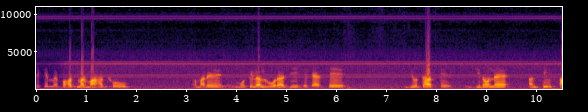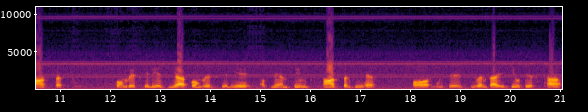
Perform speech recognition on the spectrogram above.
देखिए, मैं बहुत मरमाहत हूँ। हमारे मोतीलाल वोरा जी एक ऐसे योद्धा थे जिन्होंने अंतिम सांस तक कांग्रेस के लिए जिया, कांग्रेस के लिए अपने अंतिम सांस तक दी है और उनके जीवन का एक ही उद्देश्य था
